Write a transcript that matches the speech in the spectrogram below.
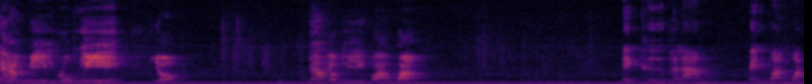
ยังมี พรุ่งนี้ย่อมย่อมย่อมมีความหวัง เด็กคือพลัง เป็นความหวัง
